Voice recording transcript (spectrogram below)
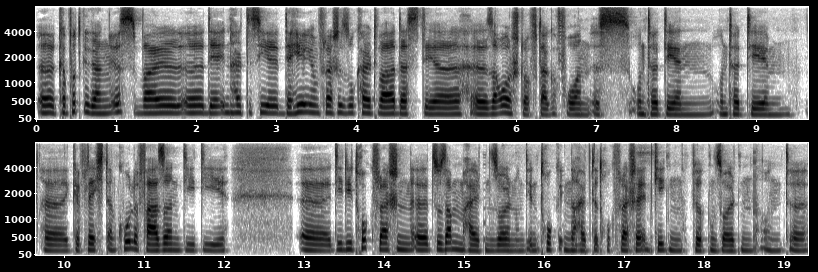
äh, kaputt gegangen ist, weil äh, der Inhalt des He der Heliumflasche so kalt war, dass der Sauerstoff da gefroren ist unter den unter dem äh, Geflecht an Kohlefasern, die die äh, die die Druckflaschen äh, zusammenhalten sollen und den Druck innerhalb der Druckflasche entgegenwirken sollten. Und äh,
